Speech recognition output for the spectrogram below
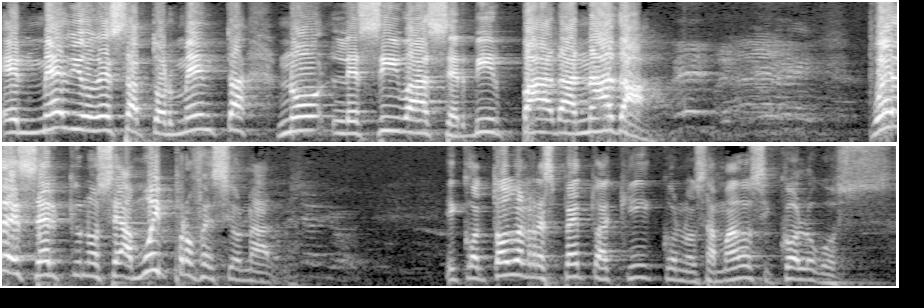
en medio de esa tormenta no les iba a servir para nada. Puede ser que uno sea muy profesional. Y con todo el respeto aquí con los amados psicólogos.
